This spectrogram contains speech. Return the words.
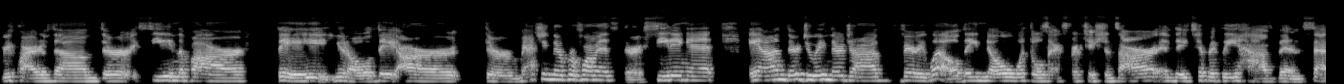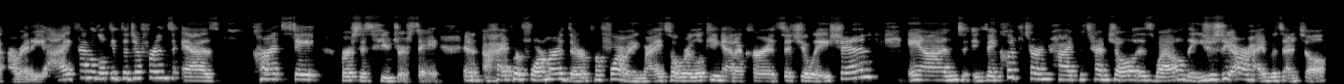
required of them. They're exceeding the bar. They, you know, they are they're matching their performance, they're exceeding it, and they're doing their job very well. They know what those expectations are, and they typically have been set already. I kind of look at the difference as current state versus future state. And a high performer, they're performing, right? So we're looking at a current situation and they could turn high potential as well. They usually are high potential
